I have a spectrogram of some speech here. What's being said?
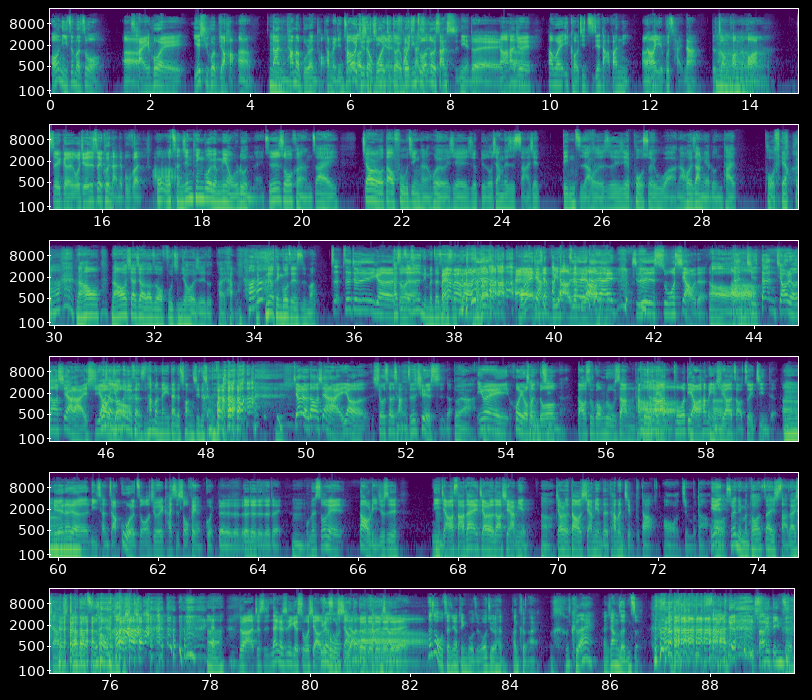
哦，你这么做啊。才会，也许会比较好，嗯。但他们不认同，他们已经他会觉得我已经对我已经做了二三十年了，对，然后他就会他们会一口气直接打翻你，然后也不采纳的状况的话，这个我觉得是最困难的部分。我我曾经听过一个谬论，哎，就是说可能在交流道附近可能会有一些，就比如说像类似撒一些钉子啊，或者是一些破碎物啊，然后会让你的轮胎。破掉，然后然后下交流道之后，附近就会有这些轮胎行。你有听过这件事吗？这这就是一个，还是这是你们在没有没有没有。我跟你讲，先不要，先不要，大家就是说笑的哦。但其实但交流到下来需要有那个可能是他们那一代的创新的想法。交流到下来要修车厂，这是确实的。对啊，因为会有很多。高速公路上，他们就是要脱掉，他们也需要找最近的，嗯。因为那个里程只要过了之后，就会开始收费很贵。对对对对对。对对对对，嗯，我们说的道理就是，你只要撒在交流道下面，嗯，交流道下面的他们捡不到，哦，捡不到，因为所以你们都在撒在下交流道之后嘛，嗯，对吧？就是那个是一个说笑的故事啊，对对对对对。但是我曾经有听过这个，我觉得很很可爱。很可爱，很像忍者，撒那个撒那个钉子，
